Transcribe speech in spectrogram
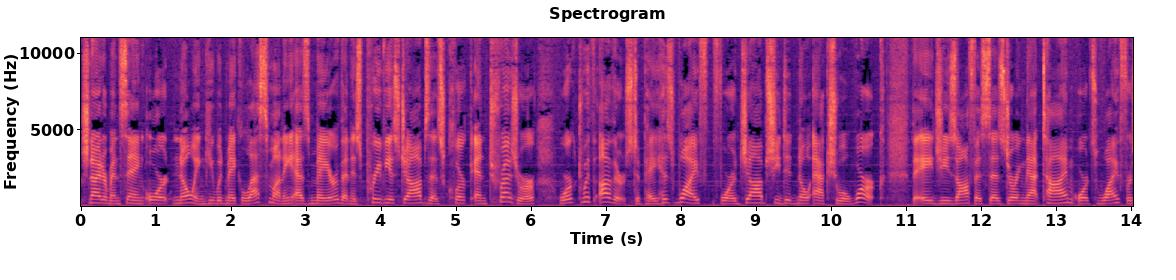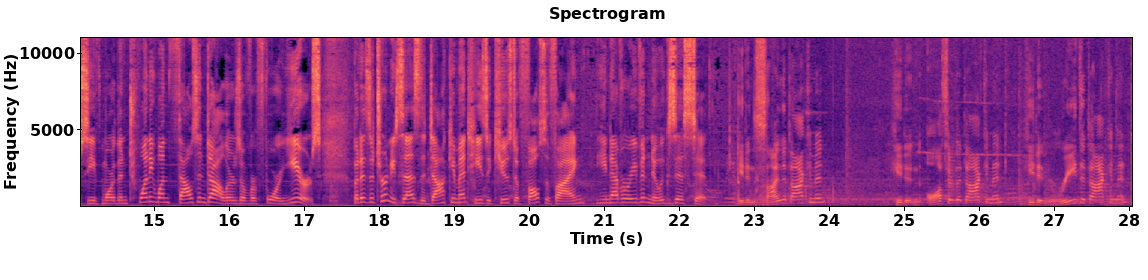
Schneiderman saying Ortt, knowing he would make less money as mayor than his previous jobs as clerk and treasurer, worked with others to pay his wife for a job she did no actual work. The AG's office says during that time, Ortt's wife received more than $21,000 over four years. But his attorney says the document he's accused of falsifying, he never even knew existed. He didn't sign the document. He didn't author the document. He didn't read the document.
